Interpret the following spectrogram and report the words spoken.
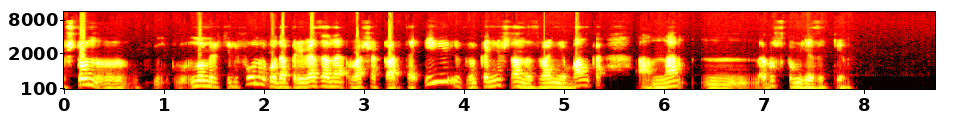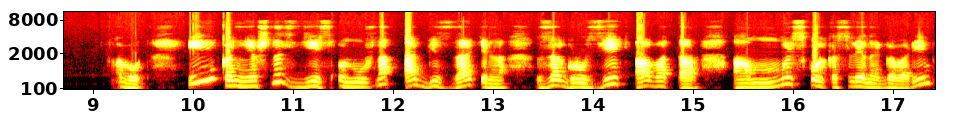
что номер телефона, куда привязана ваша карта. И, конечно, название банка а, на русском языке. Вот. И, конечно, здесь нужно обязательно загрузить аватар. А мы сколько с Леной говорим,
